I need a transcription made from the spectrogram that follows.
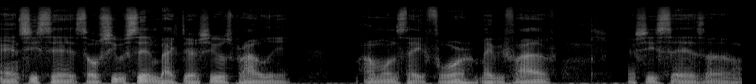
And she said, so she was sitting back there. She was probably, I want to say four, maybe five. And she says, uh,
